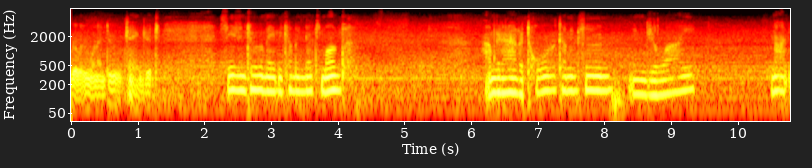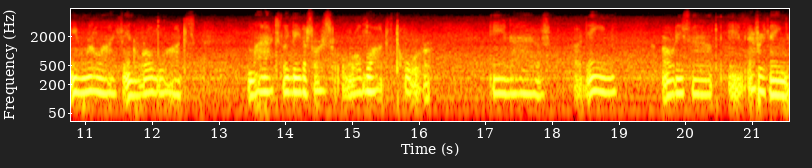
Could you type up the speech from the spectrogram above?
really want to do change it. Season 2 may be coming next month. I'm gonna have a tour coming soon in July not in real life, in Roblox, might actually be the first Roblox tour, and I have a game already set up and everything,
